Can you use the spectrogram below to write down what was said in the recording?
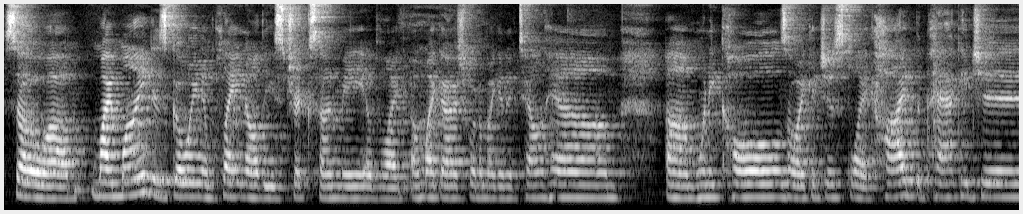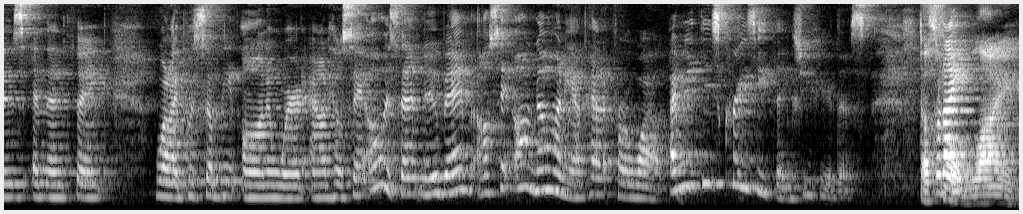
So um, my mind is going and playing all these tricks on me of like, oh my gosh, what am I going to tell him um, when he calls? Oh, I could just like hide the packages and then think when I put something on and wear it out, he'll say, oh, is that new, babe? I'll say, oh no, honey, I've had it for a while. I mean, these crazy things. You hear this? That's But called I- lying.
